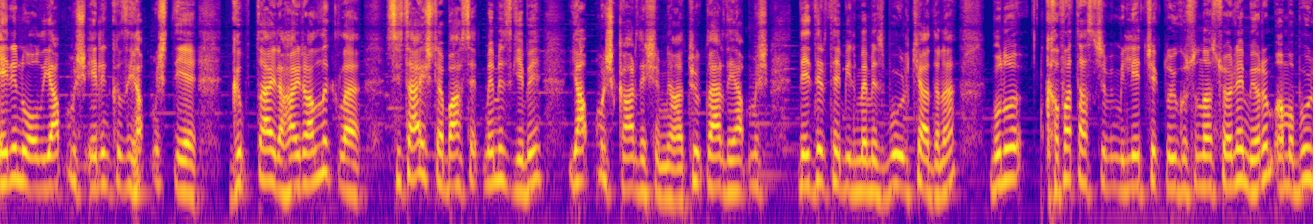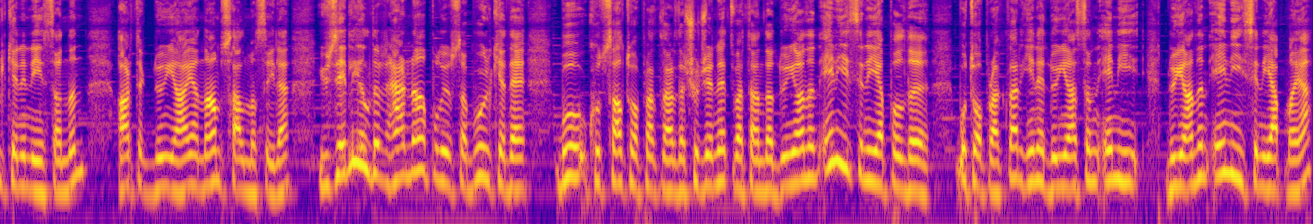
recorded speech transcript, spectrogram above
elin oğlu yapmış, elin kızı yapmış diye gıptayla, hayranlıkla, sitayişle bahsetmemiz gibi yapmış kardeşim ya Türkler de yapmış dedirtebilmemiz bu ülke adına. Bunu kafa tasçı bir milliyetçilik duygusundan söylemiyorum ama bu ülkenin insanın artık dünyaya nam salmasıyla 150 yıldır her ne yapılıyorsa bu ülkede bu kutsal topraklarda şu cennet vatanda dünyanın en iyisini yapıldığı bu topraklar yine dünyasının en iyi dünyanın en iyisini yapmaya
